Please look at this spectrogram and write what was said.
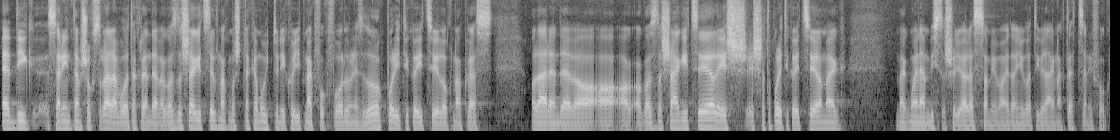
eddig szerintem sokszor ele voltak rendelve gazdasági céloknak, most nekem úgy tűnik, hogy itt meg fog fordulni ez a dolog, politikai céloknak lesz alárendelve a, a, a gazdasági cél, és, és hát a politikai cél meg, meg majd nem biztos, hogy olyan lesz, ami majd a nyugati világnak tetszeni fog.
